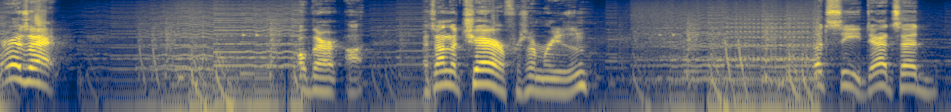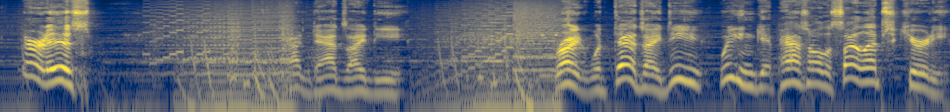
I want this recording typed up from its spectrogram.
Where is it? Oh, there. Uh, it's on the chair for some reason. Let's see. Dad said, there it is. Got Dad's ID. Right, with Dad's ID, we can get past all the Scilab security.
